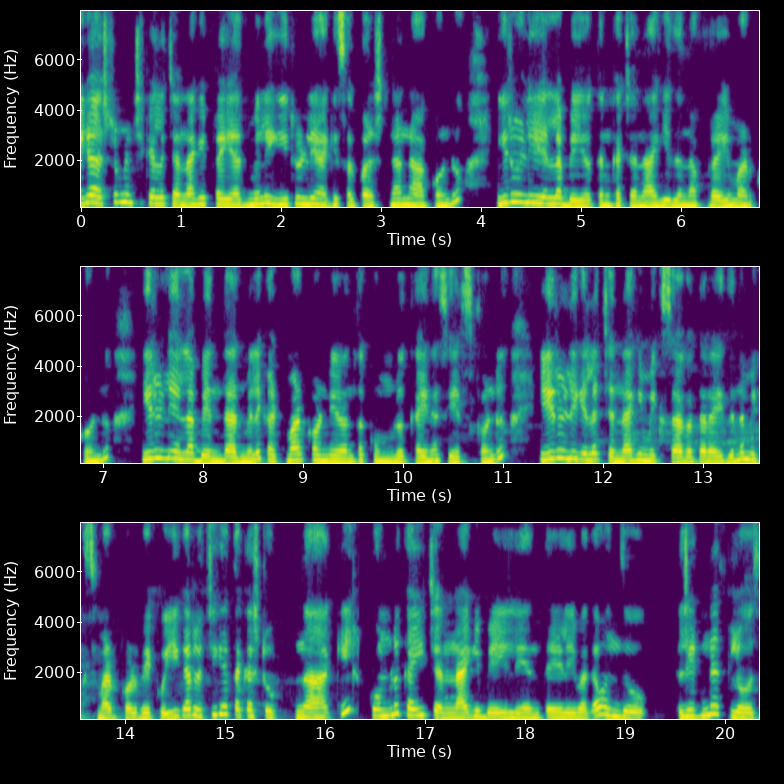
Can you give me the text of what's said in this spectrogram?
ಈಗ ಹಸಿಮೆಣಸಿಕಾಯಿ ಎಲ್ಲ ಚೆನ್ನಾಗಿ ಫ್ರೈ ಆದ್ಮೇಲೆ ಈರುಳ್ಳಿ ಹಾಕಿ ಸ್ವಲ್ಪ ಅರಿಶಿನ ಹಾಕೊಂಡು ಈರುಳ್ಳಿ ಎಲ್ಲ ಬೇಯೋ ತನಕ ಚೆನ್ನಾಗಿ ಇದನ್ನ ಫ್ರೈ ಮಾಡ್ಕೊಂಡು ಈರುಳ್ಳಿ ಎಲ್ಲ ಬೆಂದಾದ್ಮೇಲೆ ಕಟ್ ಮಾಡ್ಕೊಂಡಿರೋಂಥ ಕುಂಬಳಕಾಯಿನ ಸೇರಿಸ್ಕೊಂಡು ಈರುಳ್ಳಿಗೆಲ್ಲ ಚೆನ್ನಾಗಿ ಮಿಕ್ಸ್ ಆಗೋ ತರ ಇದನ್ನ ಮಿಕ್ಸ್ ಮಾಡ್ಕೊಳ್ಬೇಕು. ಈಗ ರುಚಿಗೆ ತಕ್ಕಷ್ಟು ಉಪ್ಪನ್ನ ಹಾಕಿ ಕುಂಬಳಕಾಯಿ ಚೆನ್ನಾಗಿ ಬೇಯಲಿ ಅಂತ ಹೇಳಿ ಇವಾಗ ಒಂದು ಲಿಡ್ನ ಕ್ಲೋಸ್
